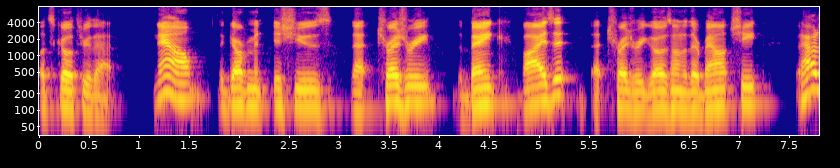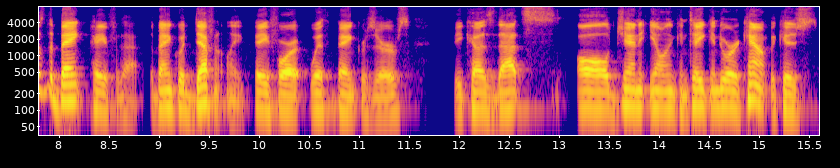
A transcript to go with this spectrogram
Let's go through that. Now the government issues that treasury, the bank buys it, that treasury goes onto their balance sheet. But how does the bank pay for that? The bank would definitely pay for it with bank reserves because that's all Janet Yellen can take into her account because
